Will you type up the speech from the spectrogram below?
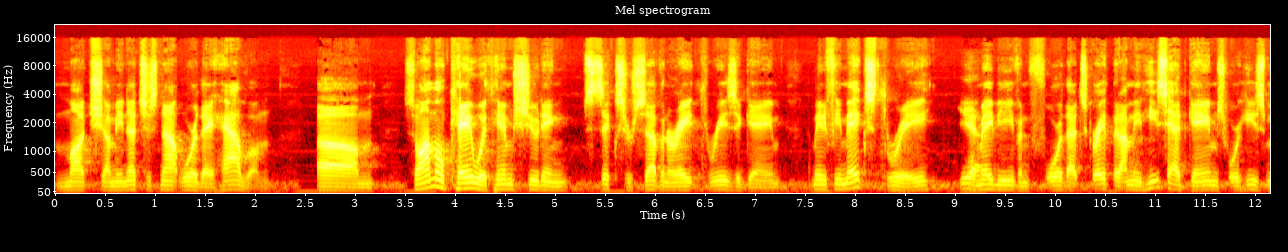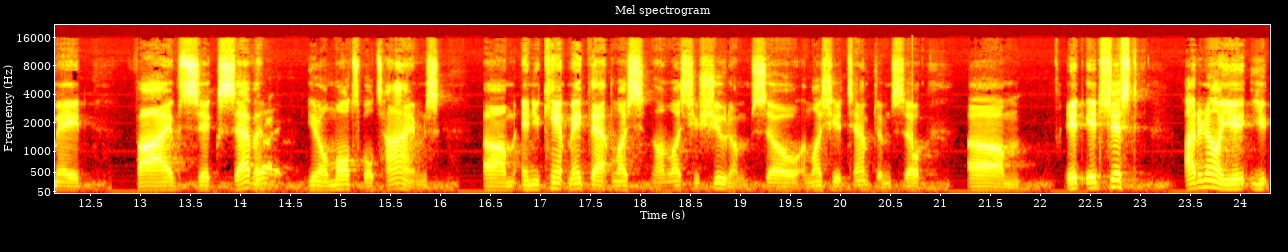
much. I mean, that's just not where they have him. Um, so I'm okay with him shooting six or seven or eight threes a game. I mean, if he makes three yeah. or maybe even four, that's great. But I mean, he's had games where he's made five, six, seven, right. you know, multiple times. Um, and you can't make that unless unless you shoot them. So unless you attempt them. So um, it, it's just I don't know. You you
